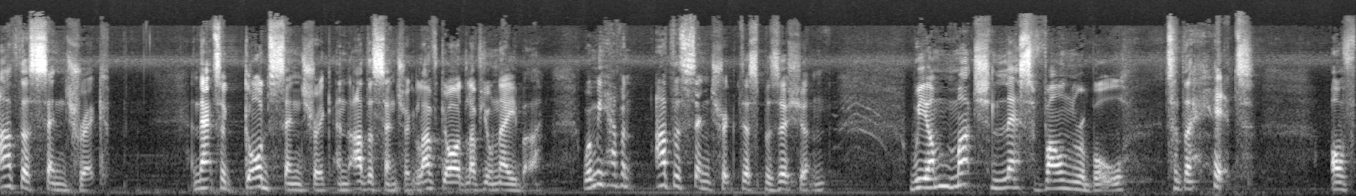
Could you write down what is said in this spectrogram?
other centric, and that's a God centric and other centric, love God, love your neighbor when we have an other centric disposition, we are much less vulnerable to the hit of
